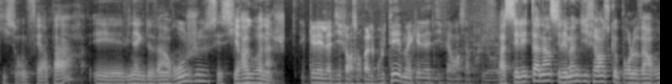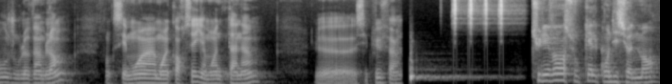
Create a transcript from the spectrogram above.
qui sont faits à part. Et vinaigre de vin rouge, c'est Syrah Grenache. Et quelle est la différence? On va le goûter, mais quelle est la différence a priori? Ah, c'est les tanins, c'est les mêmes différences que pour le vin rouge ou le vin blanc. Donc, c'est moins, moins corsé, il y a moins de tanins. C'est plus fin. Tu les vends sous quel conditionnement?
